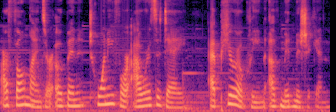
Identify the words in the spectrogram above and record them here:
Our phone lines are open 24 hours a day at PuroClean of Mid Michigan.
